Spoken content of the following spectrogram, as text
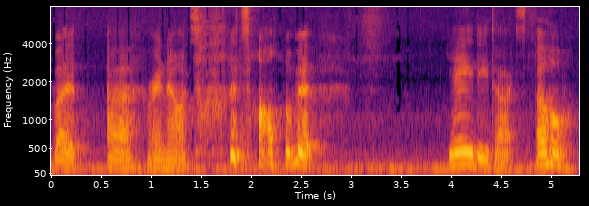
but uh, right now it's, it's all of it. Yay, detox. Oh,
